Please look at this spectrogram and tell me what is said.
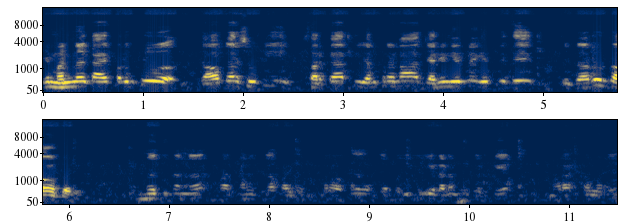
हे म्हणणं काय? परंतु जबाबदार शेवटी सरकार यंत्रणा ज्यांनी निर्णय घेतले ते जरूर जबाबदार दिला पाहिजे. या घडामोडी घडते महाराष्ट्रामध्ये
